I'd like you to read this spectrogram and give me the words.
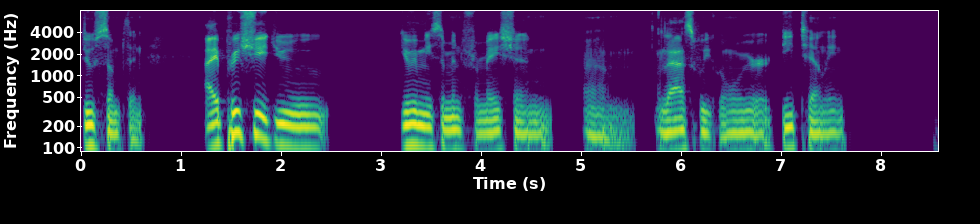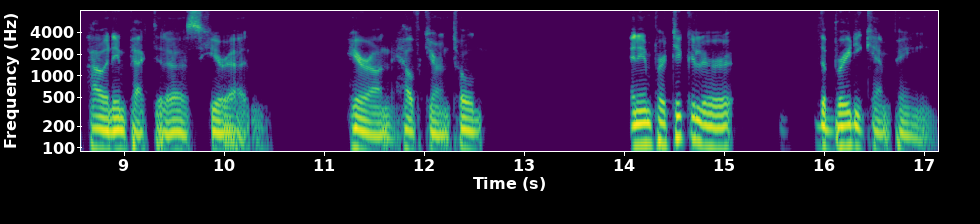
do something? I appreciate you giving me some information um, last week when we were detailing how it impacted us here at here on Healthcare Untold, and in particular, the Brady campaign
